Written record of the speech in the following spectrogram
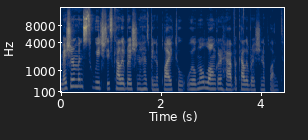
Measurements to which this calibration has been applied to will no longer have a calibration applied.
